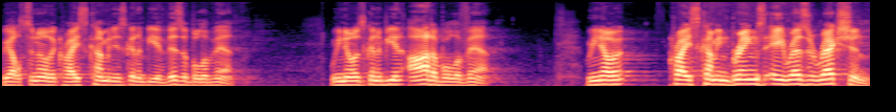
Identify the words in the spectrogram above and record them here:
We also know that Christ's coming is going to be a visible event. We know it's going to be an audible event. We know Christ's coming brings a resurrection.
